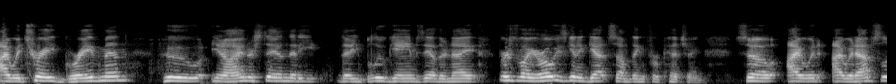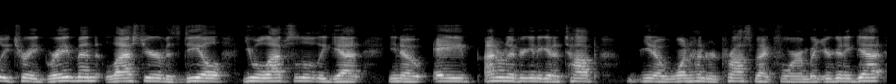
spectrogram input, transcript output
I would trade Graveman, who you know I understand that he that he blew games the other night. First of all, you're always going to get something for pitching. So I would I would absolutely trade Graveman. Last year of his deal, you will absolutely get you know a I don't know if you're going to get a top you know 100 prospect for him, but you're going to get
